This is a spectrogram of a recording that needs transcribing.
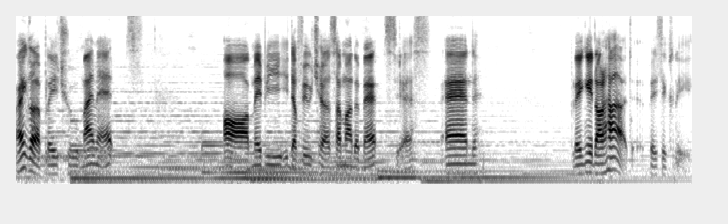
I'm gonna play through my maps, or maybe in the future some other maps, yes, and playing it on hard, basically.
